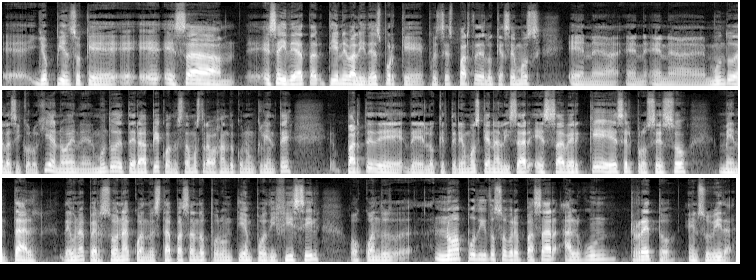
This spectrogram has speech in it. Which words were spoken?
eh, yo pienso que eh, esa, esa idea tiene validez porque pues es parte de lo que hacemos en, eh, en, en, el mundo de la psicología, ¿no? En el mundo de terapia, cuando estamos trabajando con un cliente, parte de, de lo que tenemos que analizar es saber qué es el proceso mental de una persona cuando está pasando por un tiempo difícil o cuando no ha podido sobrepasar algún reto en su vida.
